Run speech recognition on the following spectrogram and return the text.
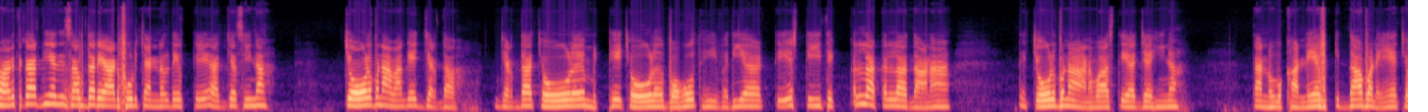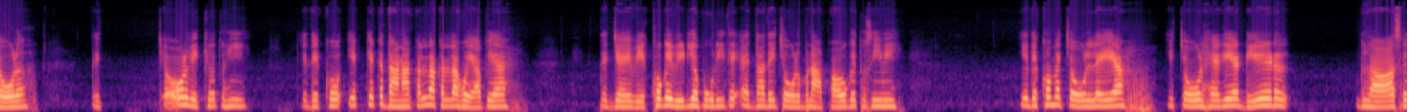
ਸਵਾਗਤ ਕਰਦੀ ਹਾਂ ਜੀ ਸਭ ਦਾ ਰਿਆੜ ਫੂਡ ਚੈਨਲ ਦੇ ਉੱਤੇ। ਅੱਜ ਅਸੀਂ ਨਾ ਚੌਲ ਬਣਾਵਾਂਗੇ ਜਰਦਾ। ਜਰਦਾ ਚੌਲ, ਮਿੱਠੇ ਚੌਲ, ਬਹੁਤ ਹੀ ਵਧੀਆ, ਟੇਸਟੀ ਤੇ ਕੱਲਾ ਕੱਲਾ ਦਾਣਾ ਤੇ ਚੌਲ ਬਣਾਉਣ ਵਾਸਤੇ ਅੱਜ ਅਸੀਂ ਨਾ ਤੁਹਾਨੂੰ ਵਿਖਾਣੇ ਆ ਵੀ ਕਿੱਦਾਂ ਬਣੇ ਆ ਚੌਲ। ਤੇ ਚੌਲ ਵੇਖਿਓ ਤੁਸੀਂ, ਇਹ ਦੇਖੋ ਇੱਕ ਇੱਕ ਦਾਣਾ ਕੱਲਾ ਕੱਲਾ ਹੋਇਆ ਪਿਆ। ਤੇ ਜੇ ਵੇਖੋਗੇ ਵੀਡੀਓ ਪੂਰੀ ਤੇ ਐਦਾਂ ਦੇ ਚੌਲ ਬਣਾ ਪਾਓਗੇ ਤੁਸੀਂ ਵੀ। ਇਹ ਦੇਖੋ ਮੈਂ ਚੌਲ ਲਏ ਆ। ਇਹ ਚੌਲ ਹੈਗੇ ਆ ਡੇਢ ਗਲਾਸ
